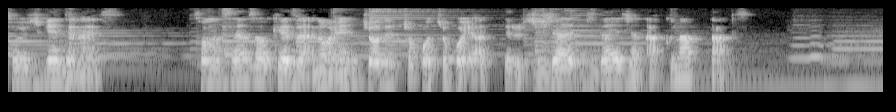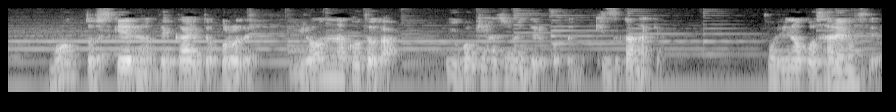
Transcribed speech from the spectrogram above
そういう次元じゃないです。その戦争経済の延長でちょこちょこやってる時代時代じゃなくなったんです。もっとスケールのでかいところでいろんなことが動き始めてることに気づかなきゃ取り残されますよ。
